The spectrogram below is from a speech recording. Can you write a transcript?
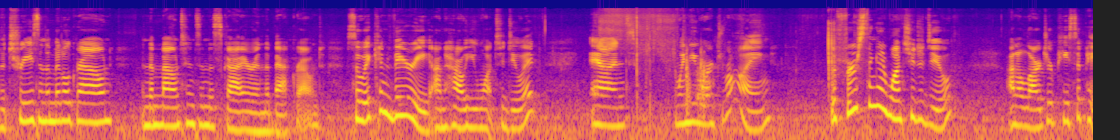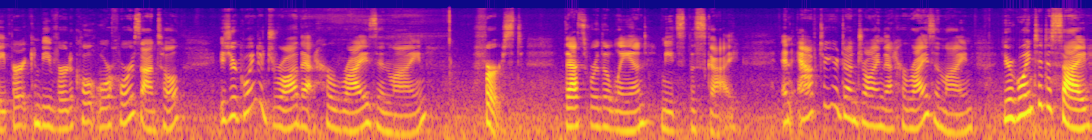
the trees in the middle ground, and the mountains in the sky are in the background. So it can vary on how you want to do it. And when you are drawing, the first thing I want you to do on a larger piece of paper, it can be vertical or horizontal, is you're going to draw that horizon line first. That's where the land meets the sky. And after you're done drawing that horizon line, you're going to decide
